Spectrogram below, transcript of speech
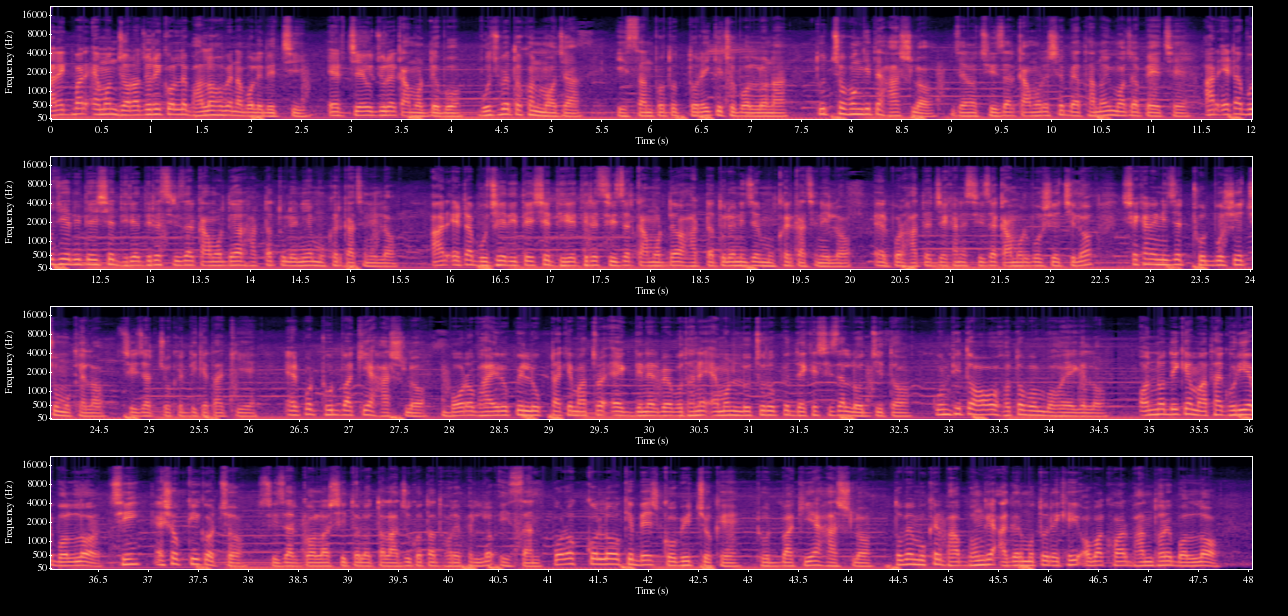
আরেকবার এমন জড়াজড়ি করলে ভালো হবে না বলে দিচ্ছি। এর চেয়েও জুড়ে কামড় দেব। বুঝবে তখন মজা। ঈশান প্রত্যুত্তরেই কিছু বলল না। তুচ্ছ ভঙ্গিতে হাসলো, যেন সৃজার কামড় এসে ব্যথা নয় মজা পেয়েছে। আর এটা বুঝিয়ে দিতে এসে ধীরে ধীরে সৃজার কামড় দেওয়ার হাতটা তুলে নিয়ে মুখের কাছে নিল। আর এটা বুঝিয়ে দিতে এসে ধীরে ধীরে সৃজার কামড় দেওয়া হাতটা তুলে নিজের মুখের কাছে নিল। এরপর হাতের যেখানে সৃজা কামড় বসিয়েছিল, সেখানে নিজের ঠোঁট বসিয়ে চুমু খেলো। সৃজার চোখের দিকে তাকিয়ে এরপর ঠোঁট বাঁকিয়ে হাসলো। বড় ভাইরূপী লোকটাকে মাত্র একদিনের ব্যবধানে এমন লুচুরূপে দেখে সৃজা লজ্জিত, কুণ্ঠিত হতভম্ব হয়ে গেল। অন্যদিকে মাথা ঘুরিয়ে বলল, ছি, এসব কি করছ? সিজার গলার শীতলতা লাজুকতা ধরে ফেলল ইসান পরক করল ওকে বেশ গভীর চোখে ঠোঁট বাঁকিয়ে হাসলো। তবে মুখের ভাবভঙ্গে আগের মতো রেখেই অবাক হওয়ার ভান ধরে বলল,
